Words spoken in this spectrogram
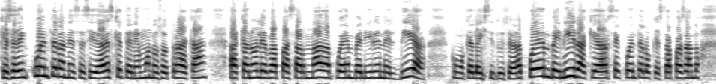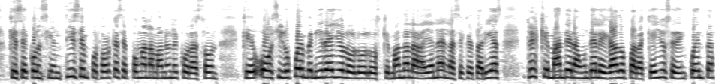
que se den cuenta de las necesidades que tenemos nosotros acá, acá no les va a pasar nada, pueden venir en el día, como que la institución pueden venir aquí a darse cuenta de lo que está pasando, que se concienticen, por favor, que se pongan la mano en el corazón, que o si no pueden venir ellos, los que mandan allá en, las secretarías, entonces que manden a un delegado para que ellos se den cuenta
